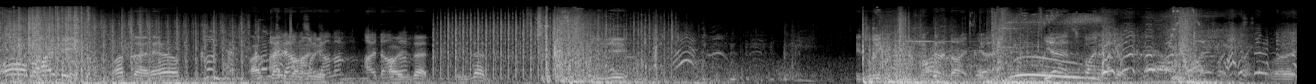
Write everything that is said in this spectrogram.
Oh, behind me! What the hell? Contact. I I downed him. I downed him. I Oh, he's dead. He's dead. GG. He's weak. He's gonna die. Yeah. Yes, fine kill. What an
